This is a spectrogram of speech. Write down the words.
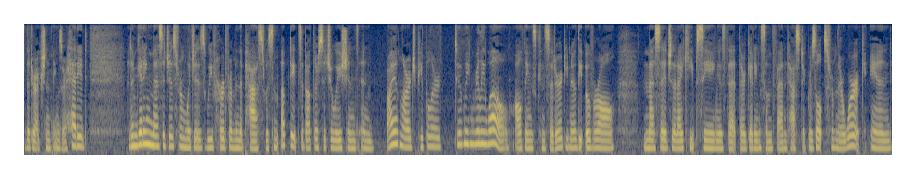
the direction things are headed. And I'm getting messages from witches we've heard from in the past with some updates about their situations. And by and large, people are doing really well, all things considered. You know, the overall message that I keep seeing is that they're getting some fantastic results from their work. And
